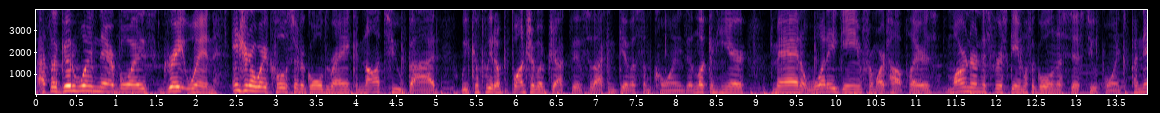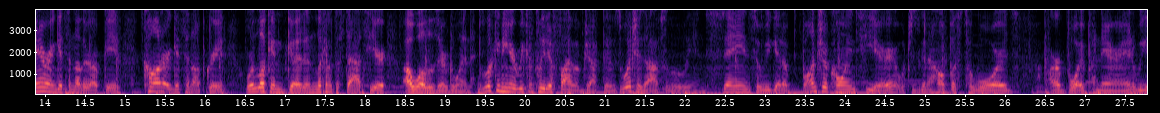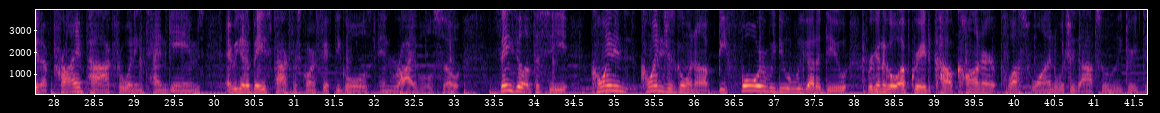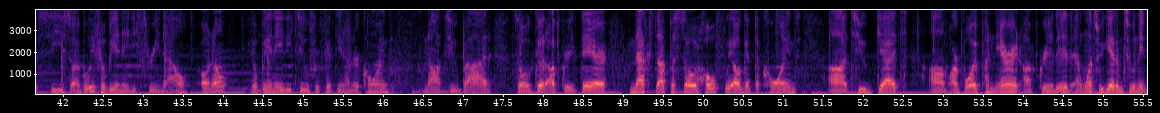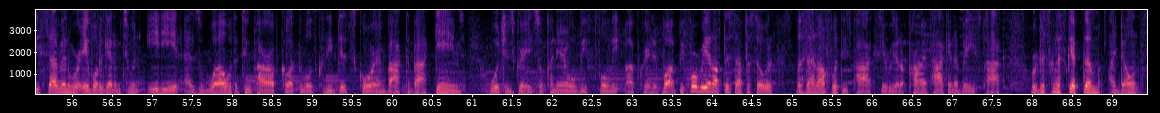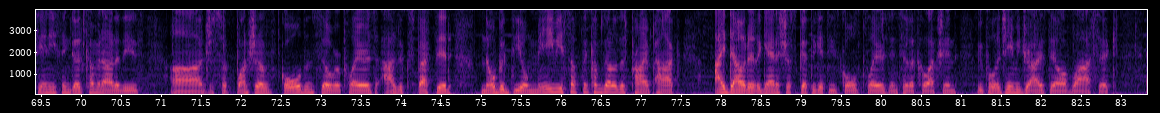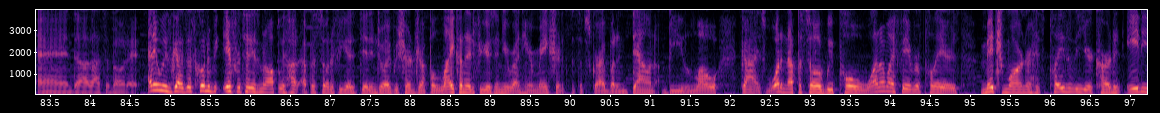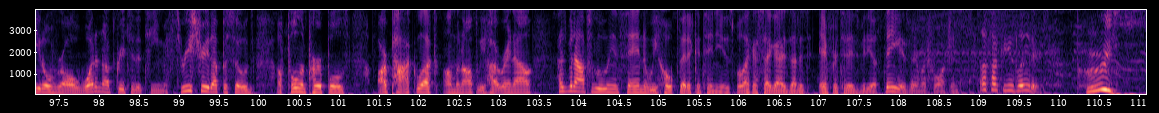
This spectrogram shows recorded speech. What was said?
That's a good win there, boys. Great win. Inching our way closer to gold rank. Not too bad. We complete a bunch of objectives, so that can give us some coins. And looking here, man, what a game from our top players. Marner in his first game with a goal and assist, two points. Panarin gets another upgrade. Connor gets an upgrade. We're looking good, and looking at the stats here, a well-deserved win. Looking here, we completed five objectives, which is absolutely insane. So we get a bunch of coins here, which is going to help us towards our boy Panarin. We get a prime pack for winning 10 games, and we get a base pack for scoring 50 goals in Rivals. So things you'll have to see. Coin coinage is going up. Before we do what we got to do, we're gonna go upgrade Kyle Connor plus one, which is absolutely great to see. So I believe he'll be an 83 now. Oh no, he'll be an 82 for 1500 coins. Not too bad. So a good upgrade there. Next episode, hopefully I'll get the coins uh, to get Um, our boy Panarin upgraded, and once we get him to an 87, we're able to get him to an 88 as well with the two power up collectibles because he did score in back to back games, which is great. So Panarin will be fully upgraded. But before we end off this episode, let's end off with these packs here. We got a prime pack and a base pack. We're just going to skip them. I don't see anything good coming out of these. Uh, just a bunch of gold and silver players as expected. No big deal. Maybe something comes out of this prime pack. I doubt it. Again, it's just good to get these gold players into the collection. We pull a Jamie Drysdale of Vlasic, and uh, that's about it. Anyways, guys, that's going to be it for today's Monopoly Hut episode. If you guys did enjoy, be sure to drop a like on it. If you guys are new around here, make sure to hit the subscribe button down below. Guys, what an episode. We pull one of my favorite players, Mitch Marner, his Plays of the Year card, an 88 overall. What an upgrade to the team. Three straight episodes of pulling purples. Our pack luck on Monopoly Hut right now has been absolutely insane and we hope that it continues. But like I said guys, that is it for today's video. Thank you guys very much for watching and I'll talk to you guys later. Peace!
